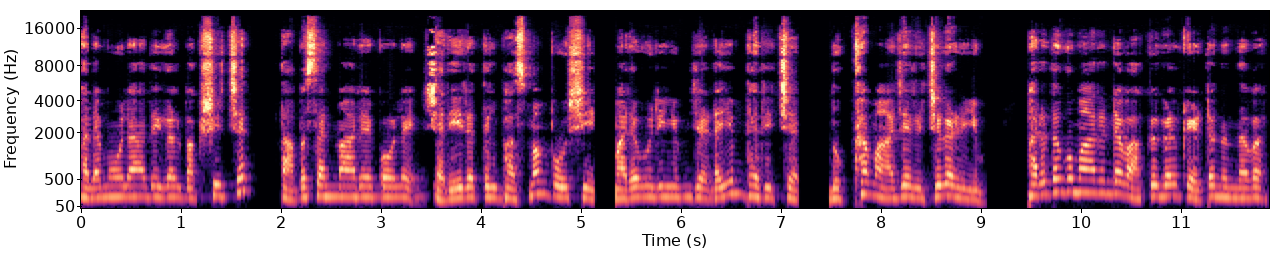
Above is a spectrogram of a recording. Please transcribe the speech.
ഫലമൂലാദികൾ ഭക്ഷിച്ച് തപസന്മാരെ പോലെ ശരീരത്തിൽ ഭസ്മം പൂശി മരവുരിയും ജടയും ധരിച്ച് ദുഃഖമാചരിച്ചു കഴിയും. ഭരതകുമാരന്റെ വാക്കുകൾ കേട്ടുനിന്നവർ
